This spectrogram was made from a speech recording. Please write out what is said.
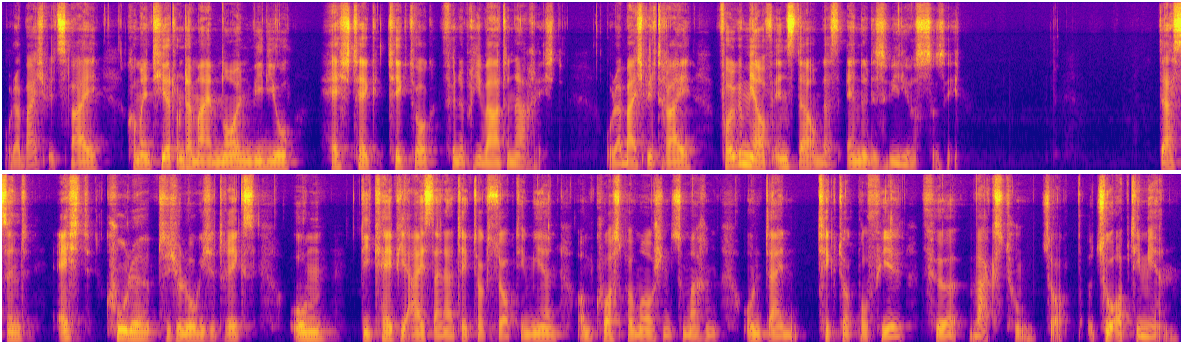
Oder Beispiel 2, kommentiert unter meinem neuen Video Hashtag TikTok für eine private Nachricht. Oder Beispiel 3, folge mir auf Insta, um das Ende des Videos zu sehen. Das sind echt coole psychologische Tricks, um die KPIs deiner TikToks zu optimieren, um Cross-Promotion zu machen und dein TikTok-Profil für Wachstum zu, zu optimieren.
